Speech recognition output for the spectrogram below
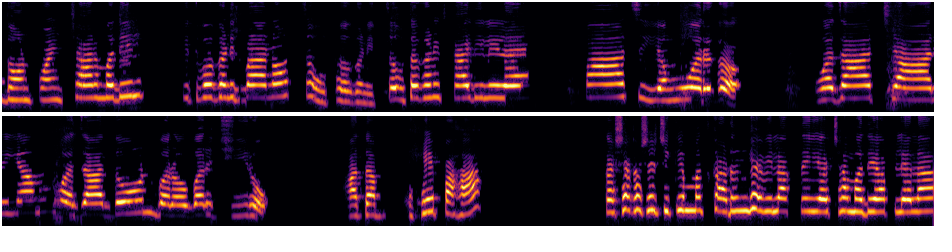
दोन पॉईंट चार मधील कितवं गणित बाळानो? चौथं गणित. चौथं गणित काय दिलेलं आहे? पाच यम वर्ग वजा चार यम वजा दोन बरोबर झिरो. आता हे पहा. कशा कशाची किंमत काढून घ्यावी लागते याच्यामध्ये आपल्याला?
